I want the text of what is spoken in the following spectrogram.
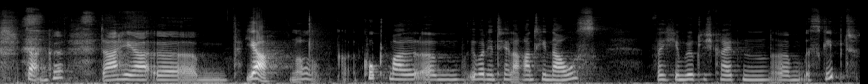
danke. Daher, ähm, ja, ne, guckt mal ähm, über den Tellerrand hinaus, welche Möglichkeiten ähm, es gibt,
